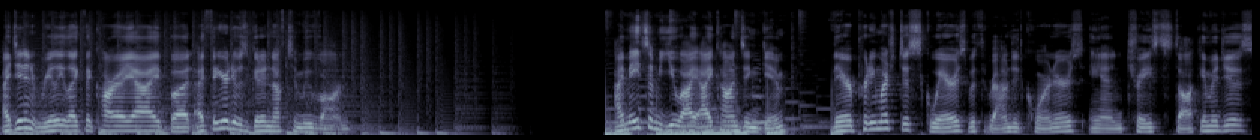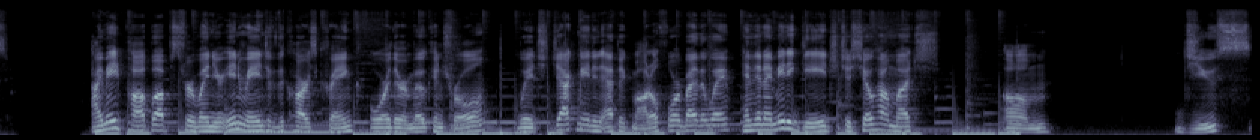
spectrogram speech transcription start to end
I didn't really like the car AI, but I figured it was good enough to move on. I made some UI icons in GIMP. They're pretty much just squares with rounded corners and traced stock images. I made pop-ups for when you're in range of the car's crank or the remote control, which Jack made an epic model for by the way, and then I made a gauge to show how much, um, juice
